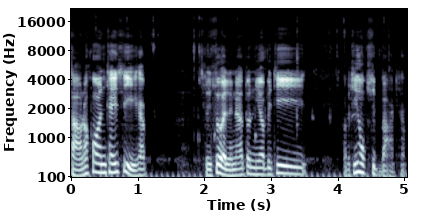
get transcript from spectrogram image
สาวนครใช้สีครับ สวยๆเลยนะ ตัวนี้เอาไปที่เอาไปที่หกสิบบาทครับ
